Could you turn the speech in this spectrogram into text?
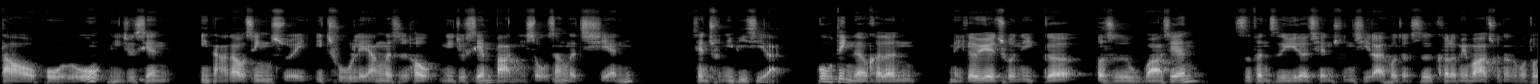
倒不如你就先一拿到薪水一出粮的时候，你就先把你手上的钱先存一笔起来，固定的可能每个月存一个二十五八千，四分之一的钱存起来，或者是可能没办法存的那么多，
